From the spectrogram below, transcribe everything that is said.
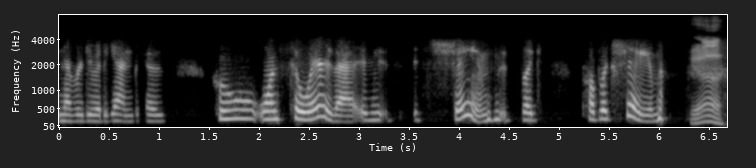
never do it again because who wants to wear that? It's it's shame. It's like public shame. Yeah, it's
